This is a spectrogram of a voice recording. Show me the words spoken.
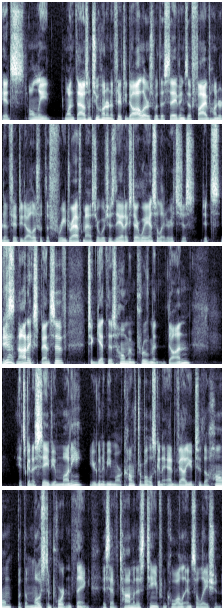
it's only $1,250 with a savings of $550 with the free Draft Master, which is the attic stairway insulator. It's just, it's, it's Yeah. not expensive to get this home improvement done. It's going to save you money. You're going to be more comfortable. It's going to add value to the home. But the most important thing is have Tom and his team from Koala Insulation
